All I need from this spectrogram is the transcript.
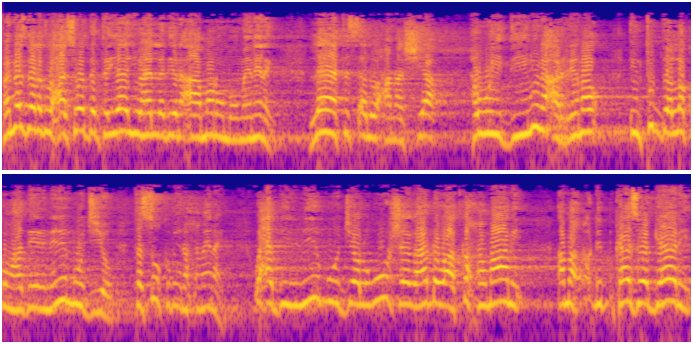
fanazlad waxaa soo degtay yaa ayuha aladiina aamanuu mu'miniinay laa tas'aluu can ashyaa ha weydiinina arrimo in tubda lakum haddii inii muujiyo tasuukum ina xumaynay. Waxa haddii inii muujiyo laguu sheego hadhow aad ka xumaani ama dhib kaa soo gaari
